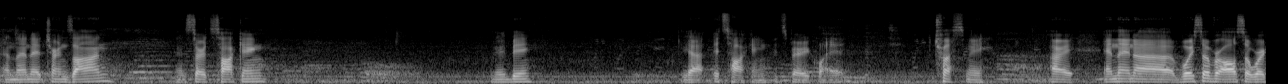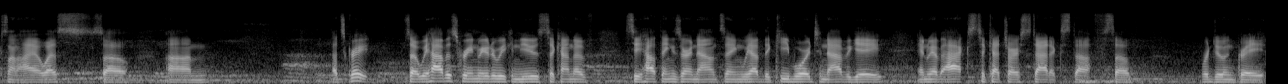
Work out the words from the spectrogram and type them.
And then it turns on and it starts talking. Maybe. Yeah, it's talking. It's very quiet. Trust me. All right, and then uh, VoiceOver also works on iOS, so um, that's great. So we have a screen reader we can use to kind of see how things are announcing. We have the keyboard to navigate, and we have Axe to catch our static stuff. So we're doing great.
